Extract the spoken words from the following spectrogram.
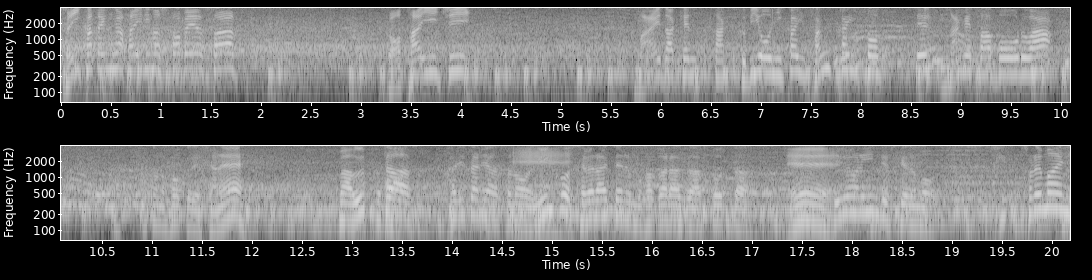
追加点が入りましたベイスターズ。5対1前田健太首を2回3回取って投げたボールは外のフォークでしたね。まあ打った梶谷はそのインコース攻められているにもかかわらずあそこ打った。非常にいいんですけどもそれ前に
